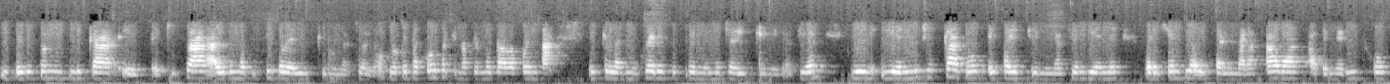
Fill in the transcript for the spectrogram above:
y pues eso no implica este, quizá algún otro tipo de discriminación, ¿no? Creo que otra cosa que nos hemos dado cuenta es que las mujeres sufren de mucha discriminación y, y en muchos casos esta discriminación viene, por ejemplo, de estar embarazadas, a tener hijos,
